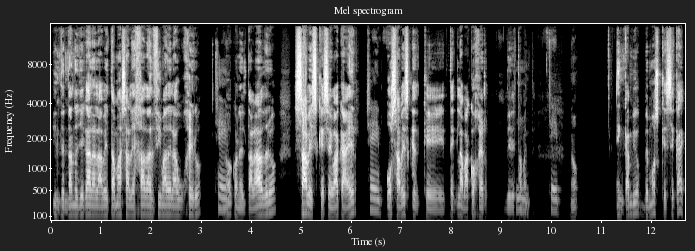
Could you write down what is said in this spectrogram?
intentando llegar a la beta más alejada encima del agujero, Sí, ¿no? Con el taladro, sabes que se va a caer sí, o sabes que, que Tech la va a coger directamente, sí. ¿no? En cambio, vemos que se cae.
